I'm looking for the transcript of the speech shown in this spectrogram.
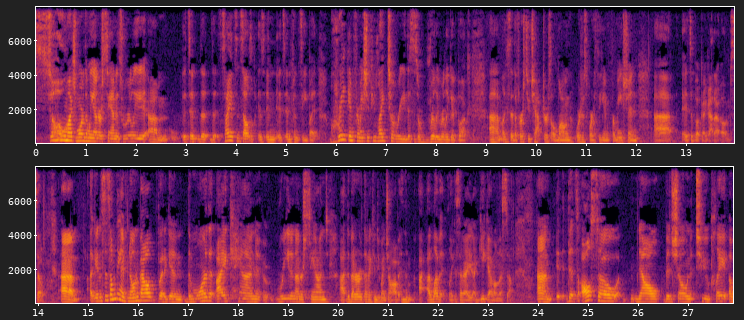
so much more than we understand. It's really um, it's in the, the science itself is in its infancy, but great information. If you like to read, this is a really really good book. Um, like I said, the first two chapters alone were just worth the information. Uh, it's a book I gotta own. So um, again, this is something I've known about, but again, the more that I can read and understand, uh, the better that I can do my job, and the, I, I, love it. Like I said, I, I geek out on this stuff. Um, it, that's also now been shown to play a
